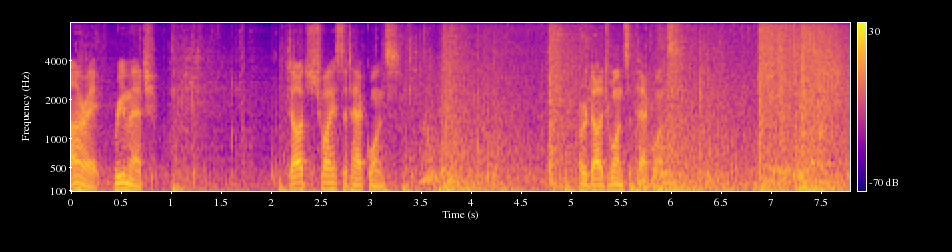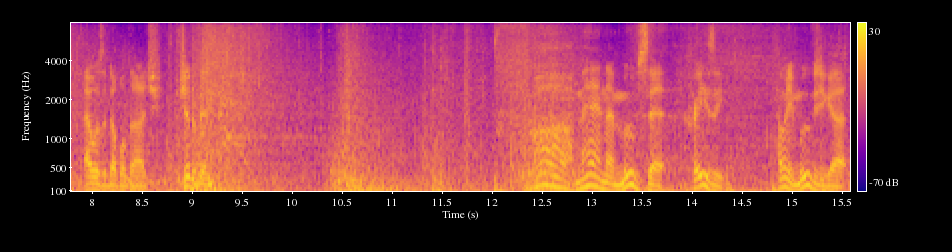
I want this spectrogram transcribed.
Alright, rematch. Dodge twice, attack once. Or dodge once, attack once. That was a double dodge. Should have been. Oh, man, that move set. Crazy. How many moves you got?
